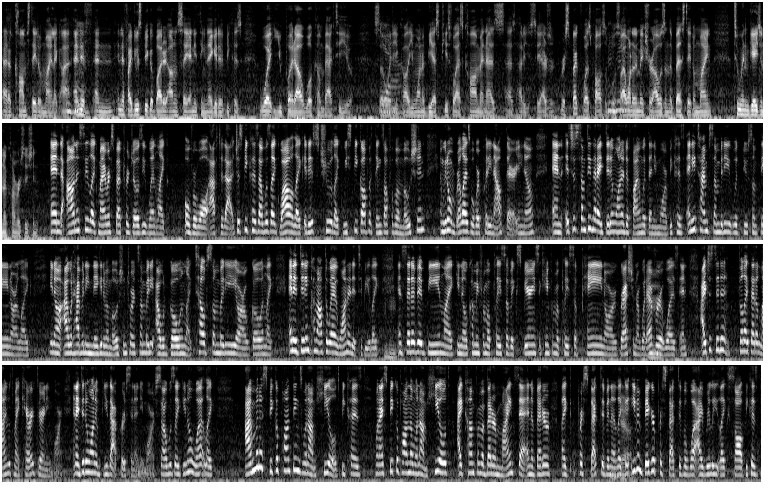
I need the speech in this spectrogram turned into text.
at a calm state of mind like I, mm-hmm. and if and and if i do speak about it i don't say anything negative because what you put out will come back to you so yeah. what do you call it? you want to be as peaceful as calm and as as how do you say as respectful as possible mm-hmm. so i mm-hmm. wanted to make sure i was in the best state of mind to engage in a conversation and honestly like my respect for josie went like overall after that just because i was like wow like it is true like we speak off of things off of emotion and we don't realize what we're putting out there you know? And it's just something that i didn't want to define with anymore because anytime somebody would do something or like you know, I would have any negative emotion towards somebody, I would go and like tell somebody or I would go and like, and it didn't come out the way I wanted it to be. Like, mm-hmm. instead of it being like, you know, coming from a place of experience, it came from a place of pain or aggression or whatever mm-hmm. it was. And I just didn't feel like that aligned with my character anymore. And I didn't want to be that person anymore. So I was like, you know what? Like, I'm going to speak upon things when I'm healed because when I speak upon them when I'm healed, I come from a better mindset and a better like perspective and a like yeah. an even bigger perspective of what I really like saw because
